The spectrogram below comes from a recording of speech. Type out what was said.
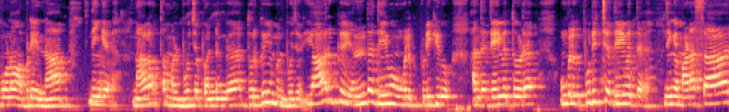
போனோம் அப்படின்னா நீங்கள் நாகாத்தம்மன் பூஜை பண்ணுங்க துர்கையம்மன் பூஜை யாருக்கு எந்த தெய்வம் உங்களுக்கு பிடிக்குதோ அந்த தெய்வத்தோட உங்களுக்கு பிடிச்ச தெய்வத்தை நீங்கள் மனசார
